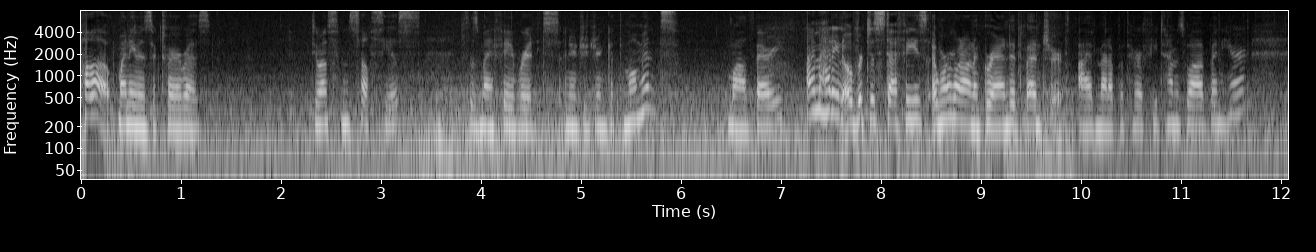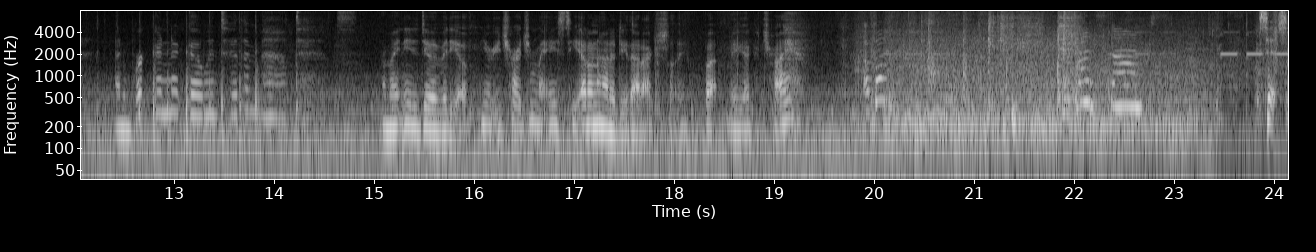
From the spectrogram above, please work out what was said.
Hello, my name is Victoria Rose. Do you want some Celsius? This is my favorite energy drink at the moment. Wildberry. I'm heading over to Steffi's and we're going on a grand adventure. I've met up with her a few times while I've been here and we're gonna go into the mountains. I might need to do a video of me recharging my AC. I don't know how to do that actually, but maybe I could try. Okay. Come on, Sit.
